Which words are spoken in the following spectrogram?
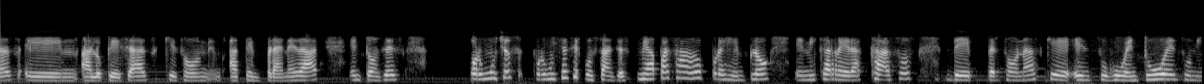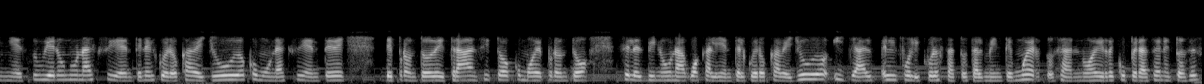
aquellas eh, que son a temprana edad. Entonces, por muchos por muchas circunstancias. Me ha pasado, por ejemplo, en mi carrera casos de personas que en su juventud, en su niñez tuvieron un accidente en el cuero cabelludo, como un accidente de, de pronto de tránsito, como de pronto se les vino un agua caliente al cuero cabelludo y ya el folículo está totalmente muerto, o sea, no hay recuperación. Entonces,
